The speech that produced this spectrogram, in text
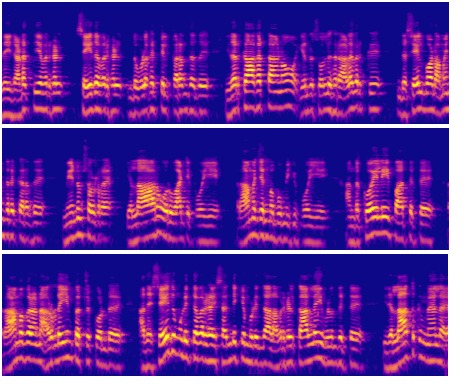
இதை நடத்தியவர்கள் செய்தவர்கள் இந்த உலகத்தில் பிறந்தது. இதற்காகத்தானோ என்று சொல்லுகிற அளவிற்கு இந்த செயல்பாடு அமைந்திருக்கிறது. மீண்டும் சொல்கிற எல்லாரும் ஒரு வாட்டி போய் ராமஜென்ம பூமிக்கு போய் அந்த கோயிலை பார்த்துட்டு ராமபிரான் அருளையும் பெற்றுக்கொண்டு அதை செய்து முடித்தவர்களை சந்திக்க முடிந்தால் அவர்கள் காலையும் விழுந்துட்டு இது எல்லாத்துக்கும் மேலே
